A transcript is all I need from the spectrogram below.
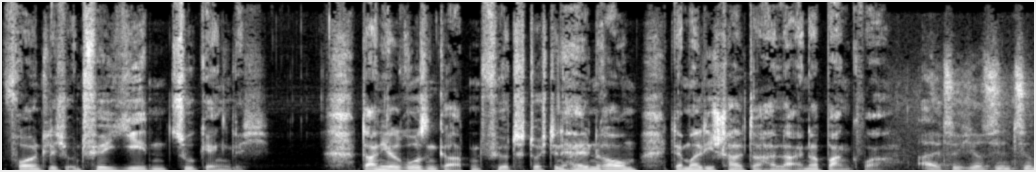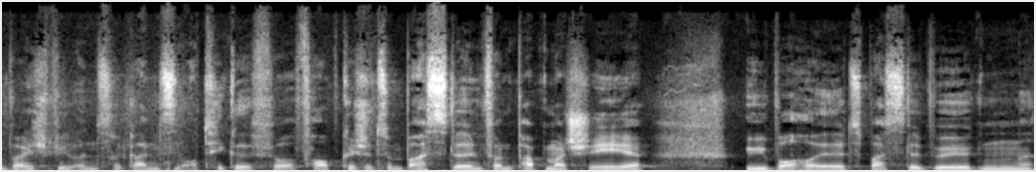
freundlich und für jeden zugänglich. Daniel Rosengarten führt durch den hellen Raum, der mal die Schalterhalle einer Bank war. Also hier sind zum Beispiel unsere ganzen Artikel für Farbküche zum Basteln, von Pappmaché über Holz, Bastelbögen.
